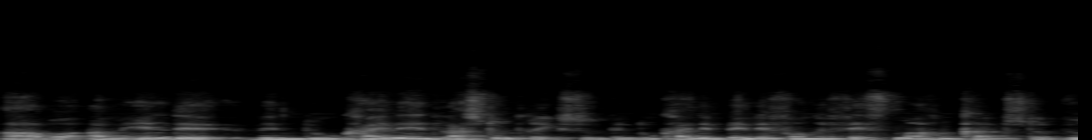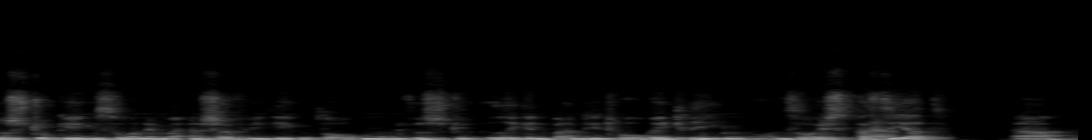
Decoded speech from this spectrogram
Aber am Ende, wenn du keine Entlastung kriegst und wenn du keine Bälle vorne festmachen kannst, dann wirst du gegen so eine Mannschaft wie gegen Dortmund, wirst du irgendwann die Tore kriegen. Und so ist es passiert. Ja. ja.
